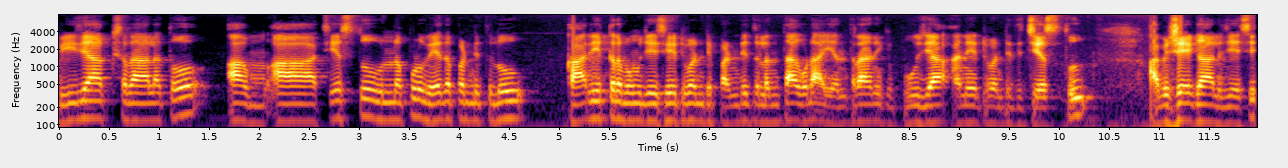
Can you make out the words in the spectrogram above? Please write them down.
బీజాక్షరాలతో ఆ చేస్తూ ఉన్నప్పుడు వేద పండితులు కార్యక్రమం చేసేటువంటి పండితులంతా కూడా ఆ యంత్రానికి పూజ అనేటువంటిది చేస్తూ అభిషేకాలు చేసి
